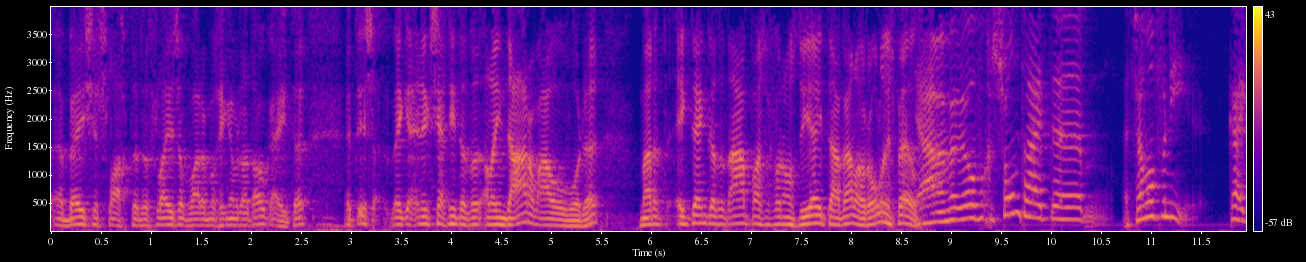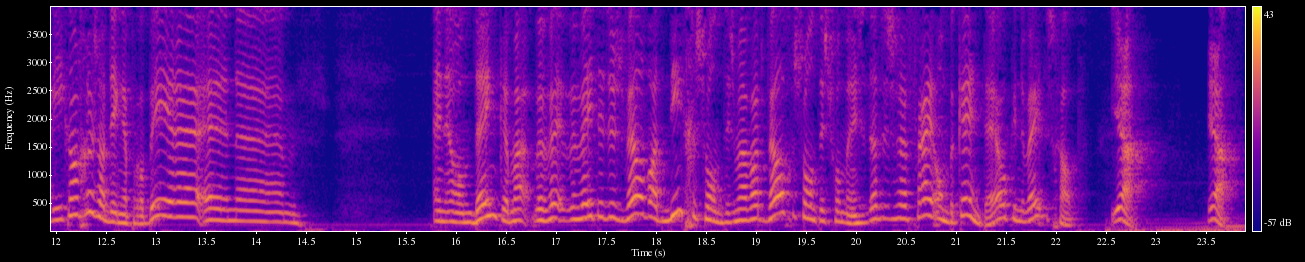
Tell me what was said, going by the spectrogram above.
eh, beestjes slachten, het vlees opwarmen, gingen we dat ook eten. Het is, weet je, en ik zeg niet dat we alleen daarom ouder worden. Maar het, ik denk dat het aanpassen van ons dieet daar wel een rol in speelt. Ja, maar over gezondheid. eh, het zijn allemaal van die. Kijk, je kan gerust wat dingen proberen en. ehm en erom denken. Maar we, we we weten dus wel wat niet gezond is. Maar wat wel gezond is voor mensen, dat is vrij onbekend, hè? ook in de wetenschap. Ja. Ja.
